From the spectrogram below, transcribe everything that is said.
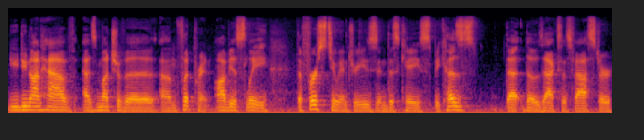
you do not have as much of a um, footprint. Obviously, the first two entries, in this case, because that those access faster,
